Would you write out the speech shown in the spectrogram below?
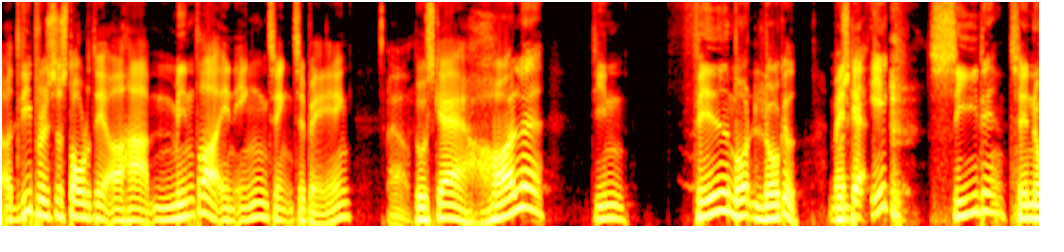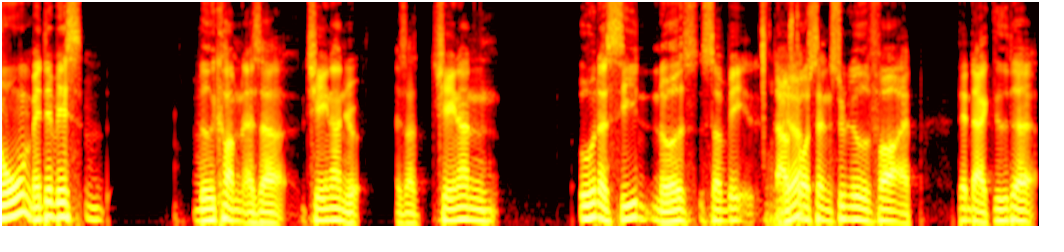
Og lige pludselig så står du der og har mindre end ingenting tilbage. Ikke? Ja. Du skal holde din fede mund lukket. Men du skal det- ikke sige det til nogen. Men det hvis vedkommende, altså tjeneren jo, altså tjeneren, uden at sige noget, så ved, der er jo Ja. stor sandsynlighed for, at den, der har givet det,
